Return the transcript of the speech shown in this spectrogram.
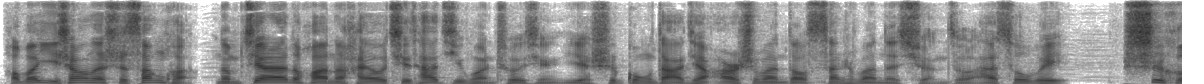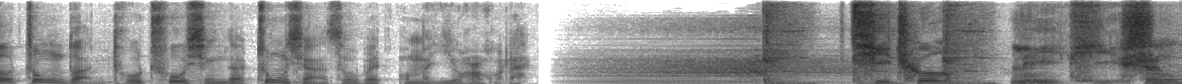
好吧？以上呢是三款，那么接下来的话呢，还有其他几款车型，也是供大家二十万到三十万的选择 SUV，适合中短途出行的中型 SUV。我们一会儿回来。汽车立体声，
